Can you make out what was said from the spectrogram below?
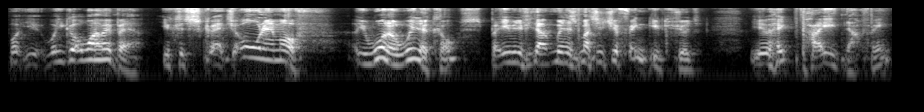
what you what you got to worry about? You could scratch all them off. You want to win, of course, but even if you don't win as much as you think you should, you ain't paid nothing.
